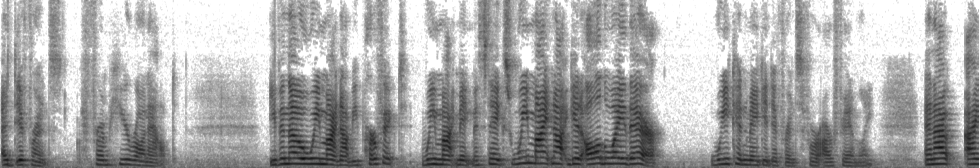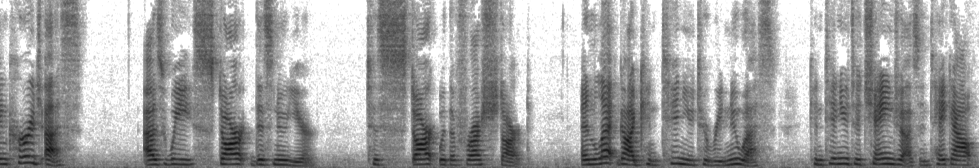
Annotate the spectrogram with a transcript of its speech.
a difference from here on out. Even though we might not be perfect, we might make mistakes, we might not get all the way there, we can make a difference for our family. And I, I encourage us as we start this new year to start with a fresh start and let God continue to renew us, continue to change us and take out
